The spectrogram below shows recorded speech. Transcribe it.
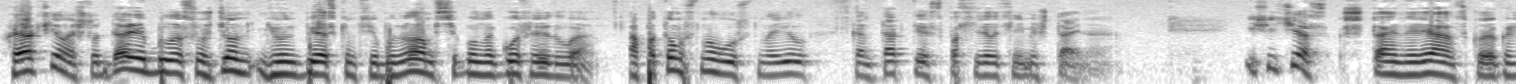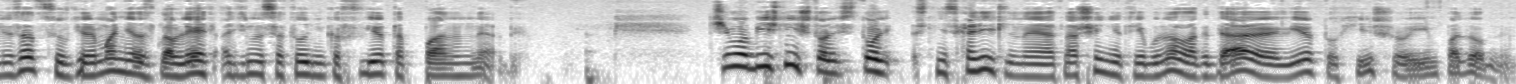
Характерно, что Дарья был осужден Нюрнбергским трибуналом всего на год или два, а потом снова установил контакты с последователями Штайнера. И сейчас Штайнерианскую организацию в Германии возглавляет один из сотрудников Вирта Паненербе. Чем объяснить что столь снисходительное отношение трибунала к Даре, Верту, Хильшу и им подобным?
